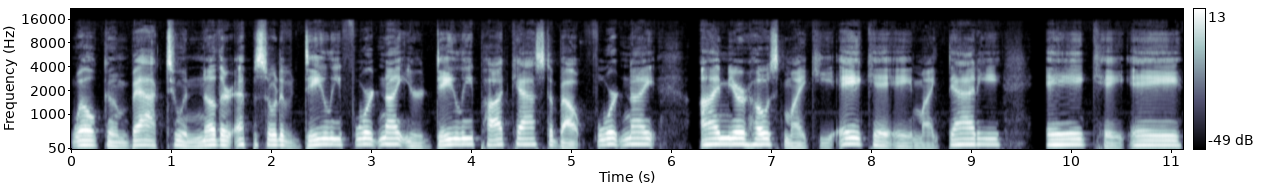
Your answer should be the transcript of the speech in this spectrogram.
Welcome back to another episode of Daily Fortnite, your daily podcast about Fortnite. I'm your host, Mikey, aka Mike Daddy, aka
